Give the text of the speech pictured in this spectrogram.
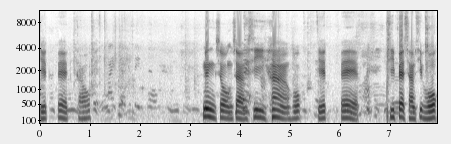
เจ็ดแปดเก้าหนึ่งสองสามสี่ห้าหกเจ็ดแปดสี่แปดสามสิบหก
